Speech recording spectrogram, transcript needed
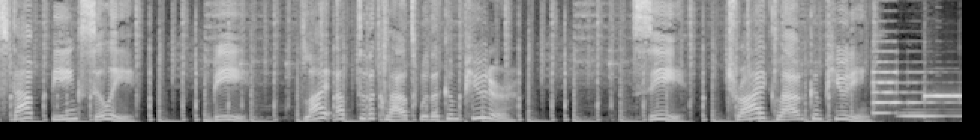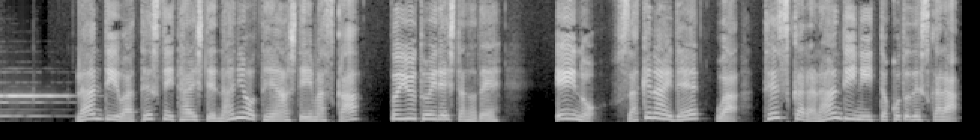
Stop being silly. B. Fly up to the clouds with a computer. C. Try cloud computing. ランディはテスに対して何を提案していますか？という問いでしたので、A のふざけないではテスからランディに言ったことですから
